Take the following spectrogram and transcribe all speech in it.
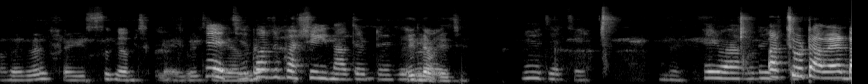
അതായത് ഫേസ് ഇല്ല ചേച്ചി. അച്ചൂട്ടാ വേണ്ട.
